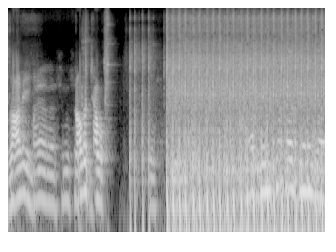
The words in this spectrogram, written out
Zali. Satayım. çabuk. Benim çok az canım var.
